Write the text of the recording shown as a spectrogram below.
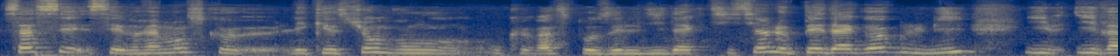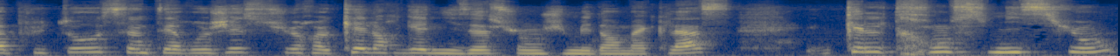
Ça, c'est vraiment ce que les questions vont, que va se poser le didacticien. Le pédagogue, lui, il, va plutôt s'interroger sur quelle organisation je mets dans ma classe, quelle transmission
